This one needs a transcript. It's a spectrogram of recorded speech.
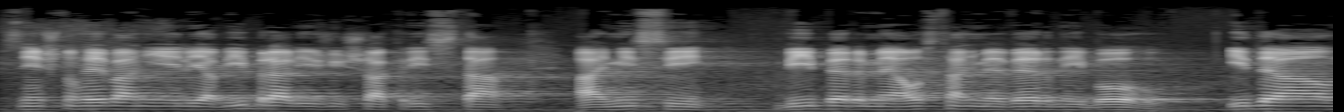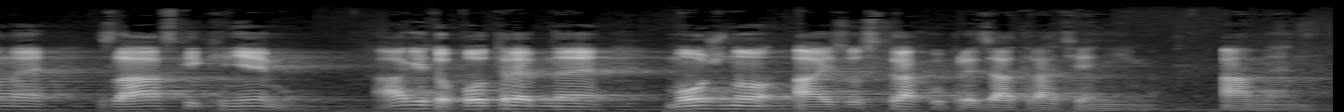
z dnešného evanielia vybrali Ježiša Krista, aj my si vyberme a ostaňme verní Bohu. Ideálne z lásky k Nemu. A ak je to potrebné, možno aj zo strachu pred zatratením. Amen.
